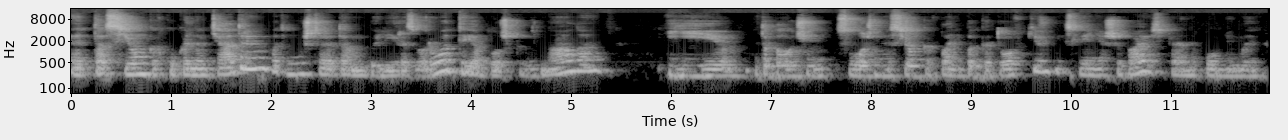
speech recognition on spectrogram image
Это съемка в кукольном театре, потому что там были и развороты, и обложка журнала. И это была очень сложная съемка в плане подготовки, если я не ошибаюсь, правильно помню, мы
